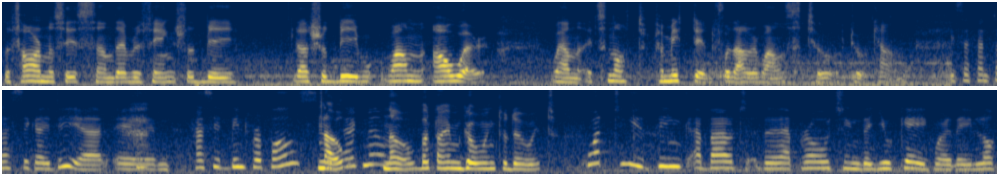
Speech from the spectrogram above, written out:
the pharmacies and everything should be, there should be one hour when it's not permitted for the other ones to, to come. It's a fantastic idea. Um, has it been proposed No, no, but I'm going to do it. What do you think about the approach in the UK where they lock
